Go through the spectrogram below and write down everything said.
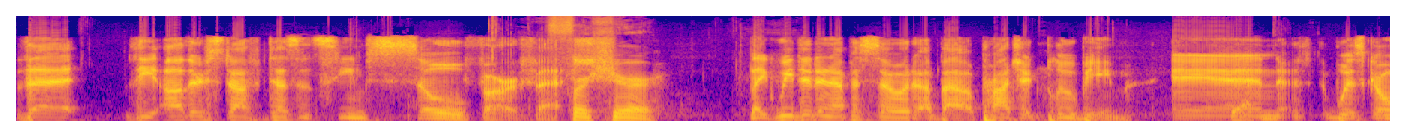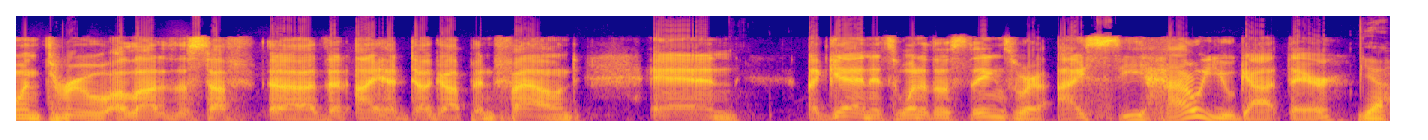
that the other stuff doesn't seem so far fetched. for sure. Like we did an episode about Project Bluebeam and was going through a lot of the stuff uh, that I had dug up and found. And again, it's one of those things where I see how you got there. Yeah,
